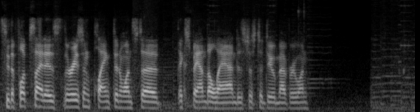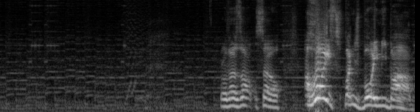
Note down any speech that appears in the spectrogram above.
See, the flip side is the reason Plankton wants to expand the land is just to doom everyone. Well there's also Ahoy Sponge Boy me Bob!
